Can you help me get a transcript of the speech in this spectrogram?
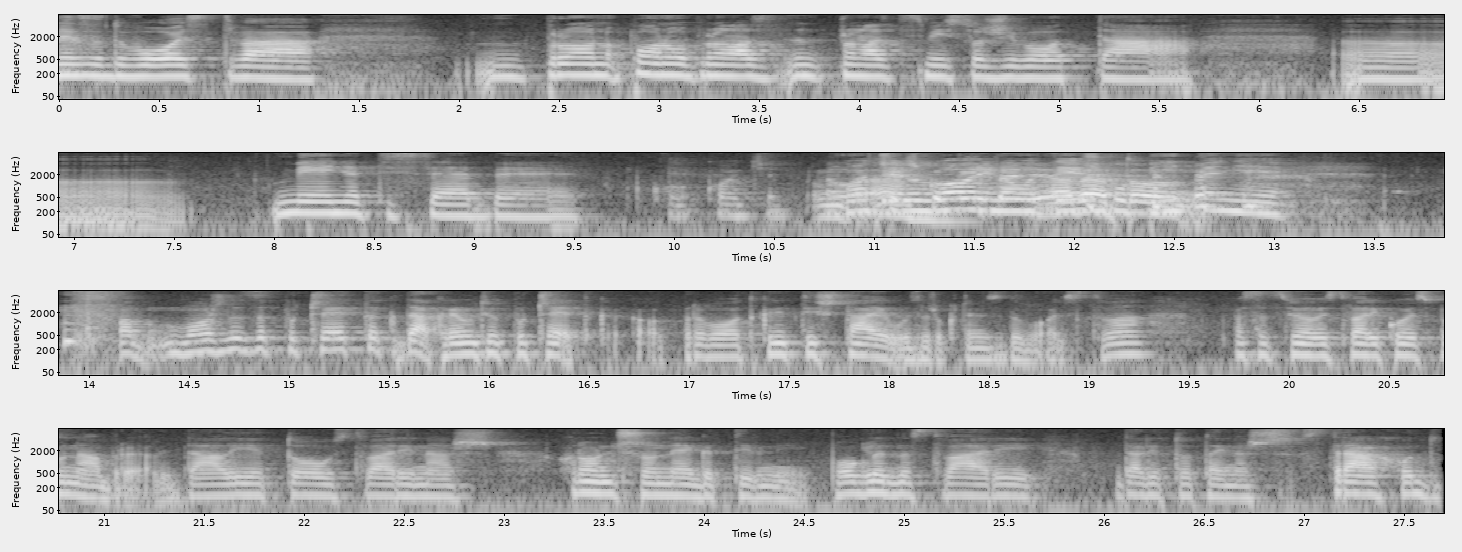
nezadovoljstva, pro, ponovo pronalaziti, pronalaziti smisla života, uh, menjati sebe. Ko, ko će? Ko će da na ovo teško da, da, to... pitanje? Pa možda za početak, da, krenuti od početka. Kao prvo otkriti šta je uzrok nezadovoljstva, pa sad sve ove stvari koje smo nabrojali. Da li je to u stvari naš hronično negativni pogled na stvari, da li je to taj naš strah od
